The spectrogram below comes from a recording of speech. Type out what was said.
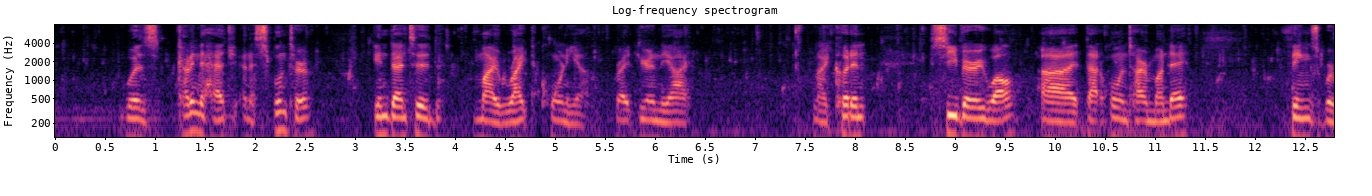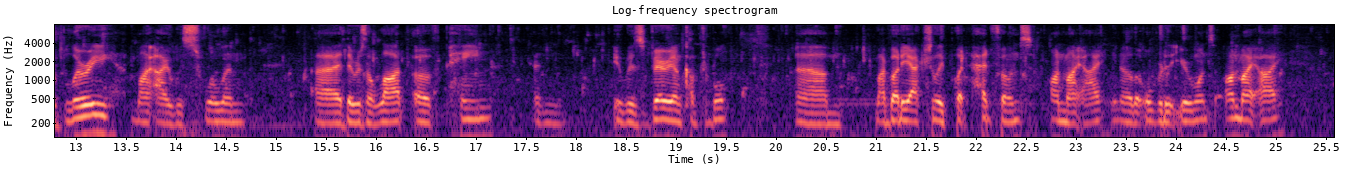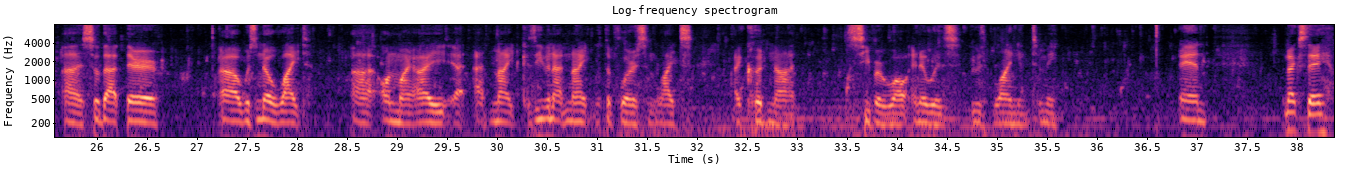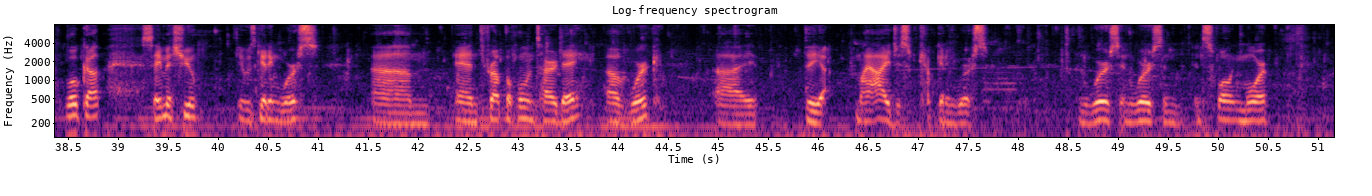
was cutting the hedge, and a splinter indented my right cornea, right here in the eye. And I couldn't see very well uh, that whole entire Monday. Things were blurry, my eye was swollen, uh, there was a lot of pain, and it was very uncomfortable. Um, my buddy actually put headphones on my eye, you know, the over the ear ones, on my eye, uh, so that there uh, was no light uh, on my eye at, at night. Because even at night with the fluorescent lights, I could not see very well, and it was it was blinding to me. And next day, woke up, same issue. It was getting worse, um, and throughout the whole entire day of work, uh, the my eye just kept getting worse and worse and worse and, and swelling more.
